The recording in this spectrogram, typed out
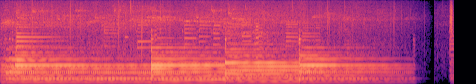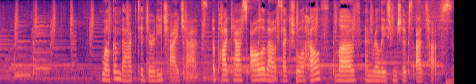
Welcome back to Dirty Chai Chats, a podcast all about sexual health, love, and relationships at Tufts.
